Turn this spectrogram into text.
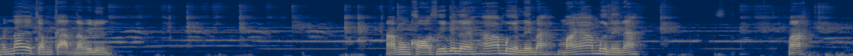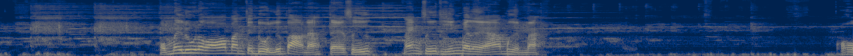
มันน่าจะจำกัดนะไปรุ่นอะผมขอซื้อไปเลยห้าหมื่นเลยไหมไม้ห้าหมื่นเลยนะ มา ผมไม่รู้หรอกว่ามันจะดูดหรือเปล่านะ แต่ซื้อแม่งซื้อทิ้งไปเลยห้าหมื่นมา โอ้โห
